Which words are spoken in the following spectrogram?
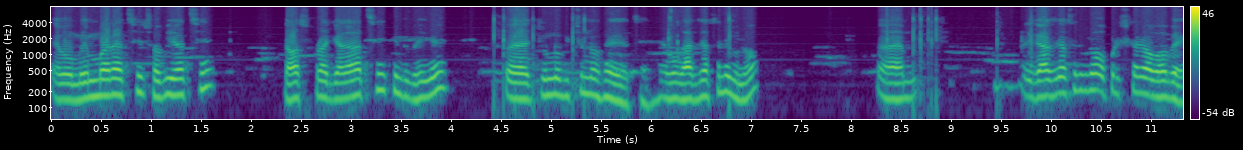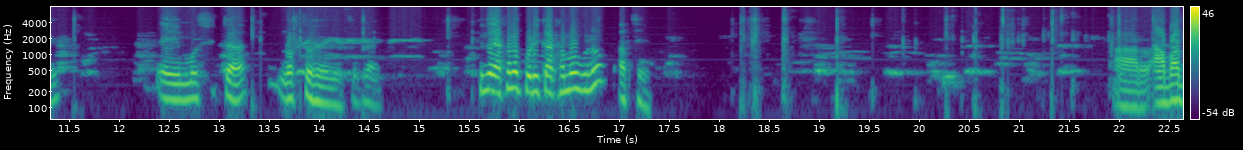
এবং মেম্বার আছে সবই আছে। নামাজ পড়ার জায়গা আছে কিন্তু ভেঙে চূর্ণ বিচ্ছিন্ন হয়ে গেছে। এবং গাছগাছালিগুলো গাছগাছালিগুলো অপরিষ্কারের অভাবে এই মসজিদটা নষ্ট হয়ে গেছে প্রায়। কিন্তু এখনও পরিকাঠামোগুলো আছে। আর আবাদ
